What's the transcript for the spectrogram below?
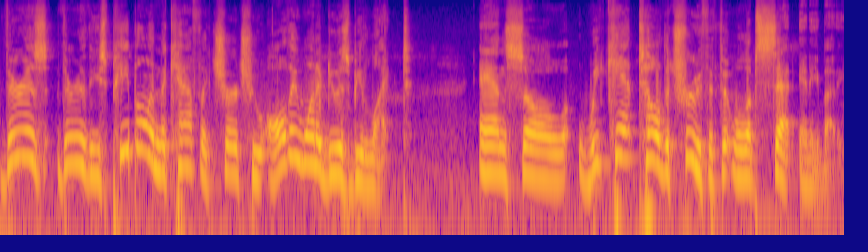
There is there are these people in the Catholic Church who all they want to do is be liked. And so we can't tell the truth if it will upset anybody.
